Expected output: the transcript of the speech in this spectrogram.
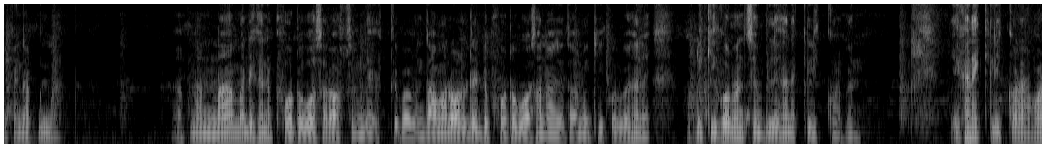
এখানে আপনি আপনার নাম আর এখানে ফটো বসার অপশন দেখতে পাবেন। তো আমার অলরেডি ফটো বসানো আছে। তো আমি কী করব এখানে? আপনি কী করবেন? সিম্পলি এখানে ক্লিক করবেন। এখানে ক্লিক করার পর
